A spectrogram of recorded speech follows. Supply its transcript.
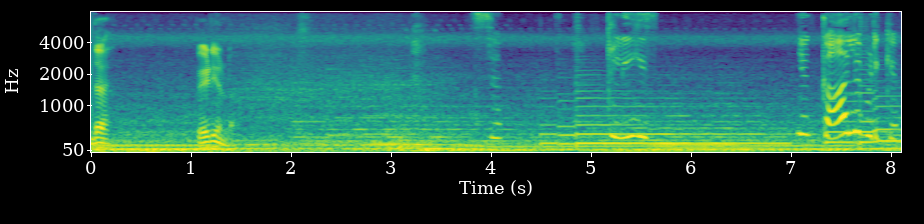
എന്താ? പേടിയുണ്ടോ? പ്ലീസ്. ഞാൻ കാൽ പിടിക്കും.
